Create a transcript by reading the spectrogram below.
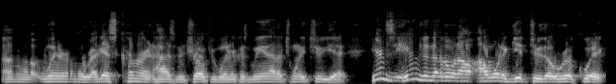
uh, winner, or I guess current Heisman Trophy winner, because we ain't out of 22 yet. Here's here's another one I, I want to get to, though, real quick.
